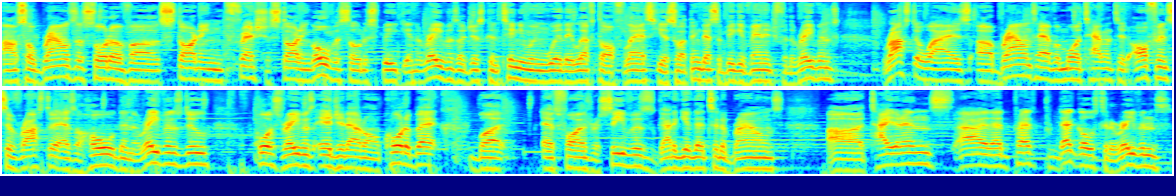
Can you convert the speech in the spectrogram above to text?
Uh, so Browns are sort of uh, starting fresh, starting over, so to speak, and the Ravens are just continuing where they left off last year. So I think that's a big advantage for the Ravens. Roster-wise, uh, Browns have a more talented offensive roster as a whole than the Ravens do. Of course, Ravens edge it out on quarterback, but as far as receivers, got to give that to the Browns. Uh, tight ends, uh, that that goes to the Ravens,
